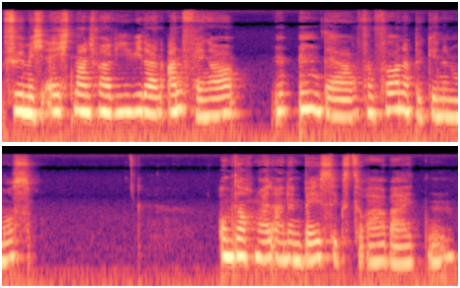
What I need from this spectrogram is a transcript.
fühle mich echt manchmal wie wieder ein Anfänger, der von vorne beginnen muss, um doch mal an den Basics zu arbeiten.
